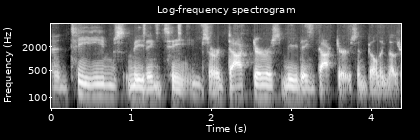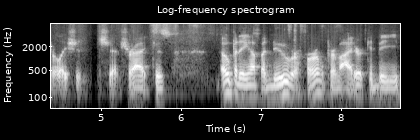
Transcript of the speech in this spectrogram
than teams meeting teams or doctors meeting doctors and building those relationships, right? Because opening up a new referral provider could be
